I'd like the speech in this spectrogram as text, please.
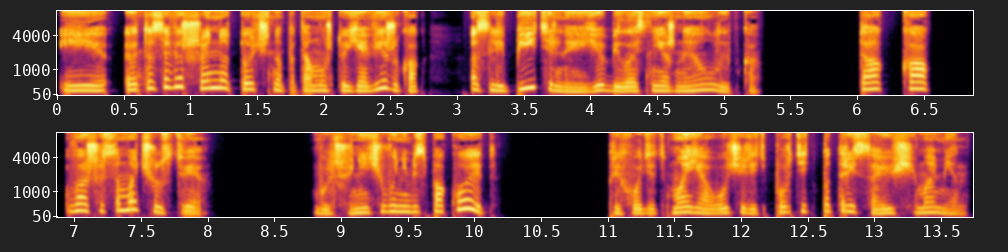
И это совершенно точно, потому что я вижу, как ослепительна ее белоснежная улыбка. Так как ваше самочувствие? Больше ничего не беспокоит? Приходит моя очередь портить потрясающий момент.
